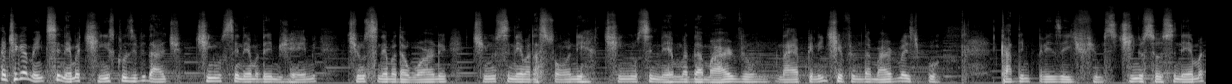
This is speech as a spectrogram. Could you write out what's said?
Antigamente, cinema tinha exclusividade. Tinha um cinema da MGM, tinha um cinema da Warner, tinha um cinema da Sony, tinha um cinema da Marvel. Na época nem tinha filme da Marvel, mas tipo, cada empresa aí de filmes tinha o seu cinema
